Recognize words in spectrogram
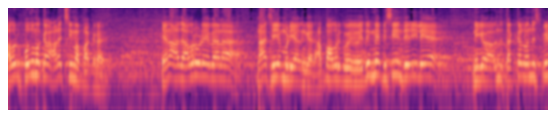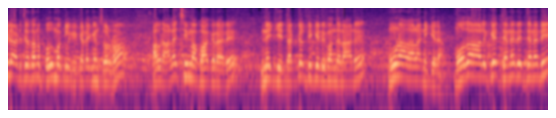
அவர் பொதுமக்களை அலட்சியமாக பார்க்குறாரு ஏன்னா அது அவருடைய வேலை. நான் செய்ய முடியாதுங்கார் அப்போ அவருக்கு எதுவுமே விஷயம் தெரியலையே. நீங்கள் வந்து தட்கல் வந்து ஸ்பீடாக அடித்தா தானே பொதுமக்களுக்கு கிடைக்குன்னு சொல்கிறோம் அவர் அலட்சியமாக பார்க்குறாரு இன்றைக்கி தட்கல் டிக்கெட்டுக்கு வந்த நான் மூணாவது ஆளாக நிற்கிறேன் மொதல் ஆளுக்கே திணறி திணறி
